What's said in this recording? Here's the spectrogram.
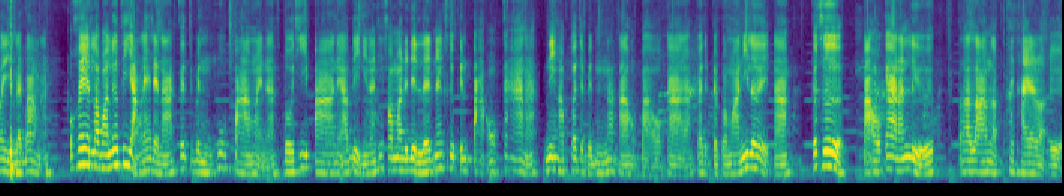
มีอะไรบ้างนะโอเค เรามาเริ่มที่อย่างแรกเลยนะ ก็จะเป็นพวกปลาใหม่นะ โดยที่ปลาในอัปเดตนี้นะที่เขามาเด่นๆเลยนั่นคือเป็นปลาออก้านะ นี่ครับก็จะเป็นหน้าตาของปลาออก้านะ ก็จะเป็นประมาณนี้เลยนะ ก็คือปลาออก้านั้นหรือ ปลาลามแบบไทยๆเราเออ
